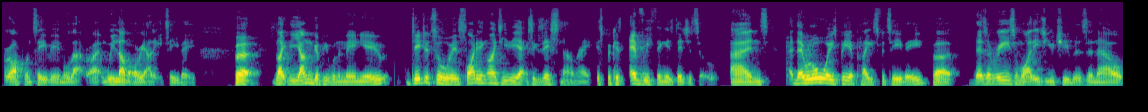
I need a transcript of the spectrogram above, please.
grew up on TV and all that, right? And we love our reality TV. But like the younger people than me and you, digital is why do you think ITVX exists now, mate? It's because everything is digital. And there will always be a place for TV, but there's a reason why these YouTubers are now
